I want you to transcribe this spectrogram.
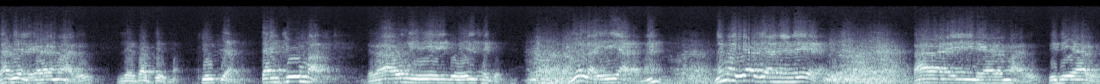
ဒါဖြင့်ဒကာဓမ္မတို့လေပတ်ပြုတ်မှကျိုးပြမှတိုင်ကျိုးမှဒကာအောင်ကြီးတို့ရင်ဆိုင်တော့ရွတ်လိုက်ရရတာမယ်နမရကြနေလေ ဒါရင်ဒကာဓမ္မတို့ဒီတရားကို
